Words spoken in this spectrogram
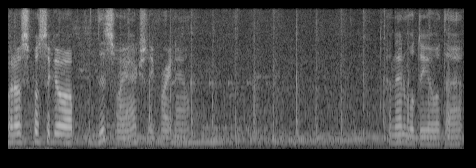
But I was supposed to go up this way, actually, right now. And then we'll deal with that.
